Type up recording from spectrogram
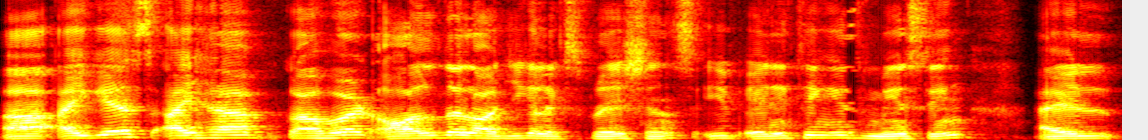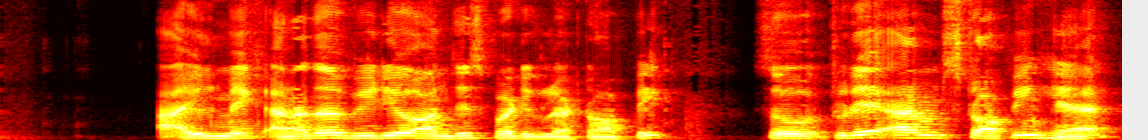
Uh, I guess I have covered all the logical expressions. If anything is missing, I'll I'll make another video on this particular topic. So today I'm stopping here.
